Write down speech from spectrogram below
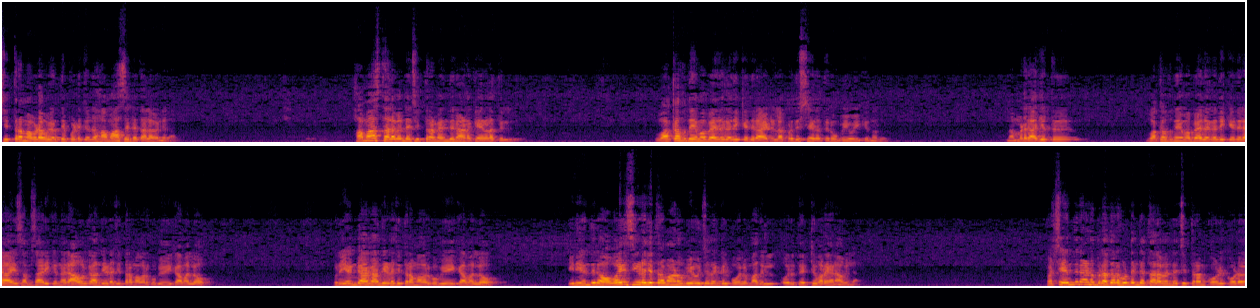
ചിത്രം അവിടെ ഉയർത്തിപ്പിടിച്ചത് ഹമാസിന്റെ തലവന്റെതാണ് ഹമാസ് തലവന്റെ ചിത്രം എന്തിനാണ് കേരളത്തിൽ വഖഫ് നിയമ ഭേദഗതിക്കെതിരായിട്ടുള്ള പ്രതിഷേധത്തിന് ഉപയോഗിക്കുന്നത്. നമ്മുടെ രാജ്യത്ത് വഖഫ് നിയമ ഭേദഗതിക്കെതിരായി സംസാരിക്കുന്ന രാഹുൽ ഗാന്ധിയുടെ ചിത്രം അവർക്ക് ഉപയോഗിക്കാമല്ലോ? പ്രിയങ്ക ഗാന്ധിയുടെ ചിത്രം അവർക്ക് ഉപയോഗിക്കാമല്ലോ? ഇനി എന്തിന് ഒവൈസിയുടെ ചിത്രമാണ് ഉപയോഗിച്ചതെങ്കിൽ പോലും അതിൽ ഒരു തെറ്റ് പറയാനാവില്ല. പക്ഷെ എന്തിനാണ് ബ്രദർഹുഡിന്റെ തലവന്റെ ചിത്രം കോഴിക്കോട്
